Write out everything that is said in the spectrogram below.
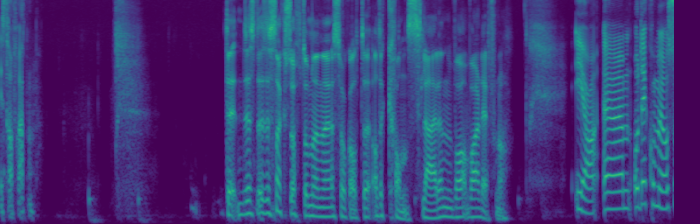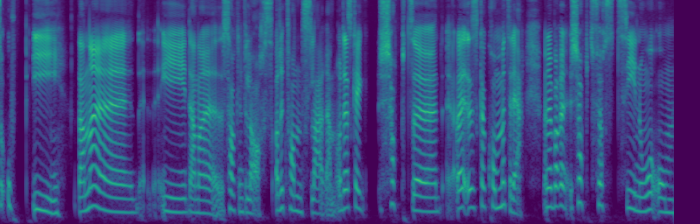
i strafferetten. Det, det, det, snakkes ofte om denne såkalte adekvanslæren. Hva, hva er det for noe? Ja, um, og det kommer jo også opp i denne, i denne saken til Lars, adekvanslæren. Og det skal jeg kjapt uh, Jeg skal komme til det, men jeg bare kjapt først si noe om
